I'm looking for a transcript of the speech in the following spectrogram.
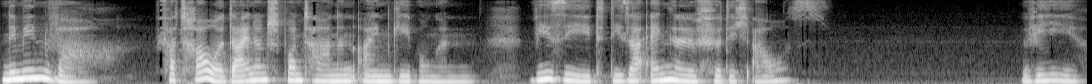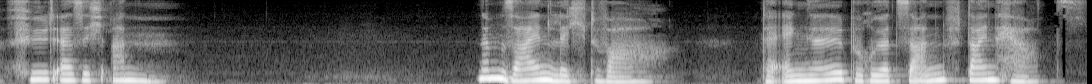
Nimm ihn wahr. Vertraue deinen spontanen Eingebungen. Wie sieht dieser Engel für dich aus? Wie fühlt er sich an? Nimm sein Licht wahr. Der Engel berührt sanft dein Herz.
